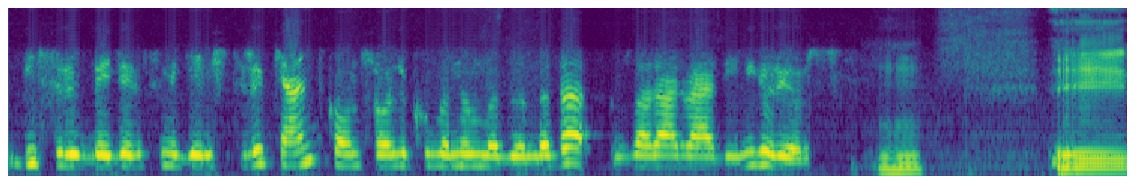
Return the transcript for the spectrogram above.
bir sürü becerisini geliştirirken kontrollü kullanılmadığında da zarar verdiğini görüyoruz. Hı hı. Ee,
